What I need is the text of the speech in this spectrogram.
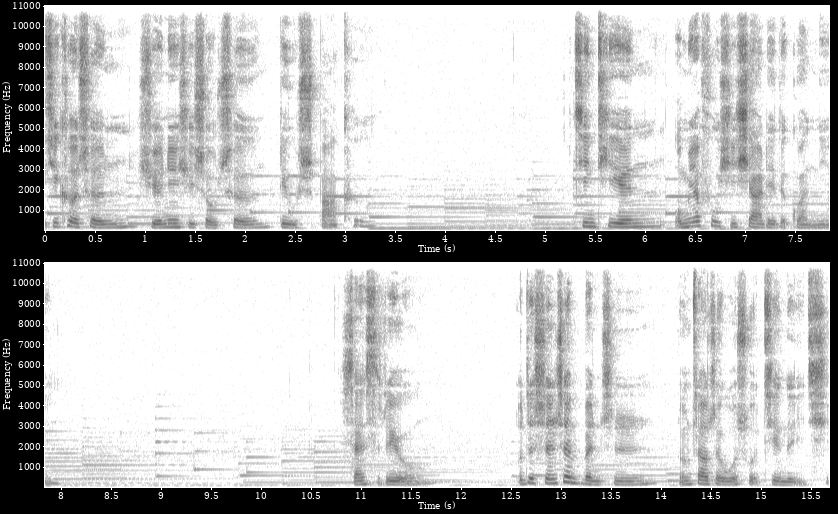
迹课程学练习手册第五十八课。今天我们要复习下列的观念：三十六，我的神圣本质笼罩着我所见的一切。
